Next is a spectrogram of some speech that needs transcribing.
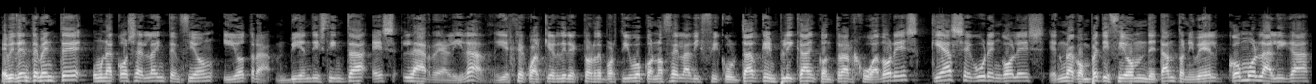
Evidentemente, una cosa es la intención y otra, bien distinta, es la realidad. Y es que cualquier director deportivo conoce la dificultad que implica encontrar jugadores que aseguren goles en una competición de tanto nivel como la Liga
